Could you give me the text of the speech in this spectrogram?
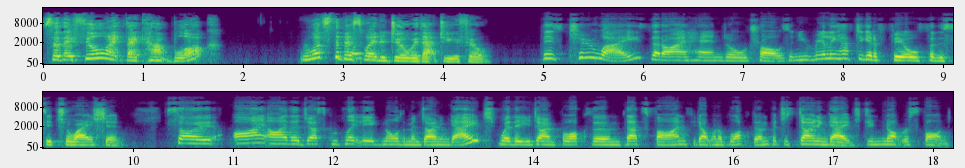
So they feel like they can't block What's the best way to deal with that, do you feel? There's two ways that I handle trolls, and you really have to get a feel for the situation. So I either just completely ignore them and don't engage. Whether you don't block them, that's fine if you don't want to block them, but just don't engage. Do not respond.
